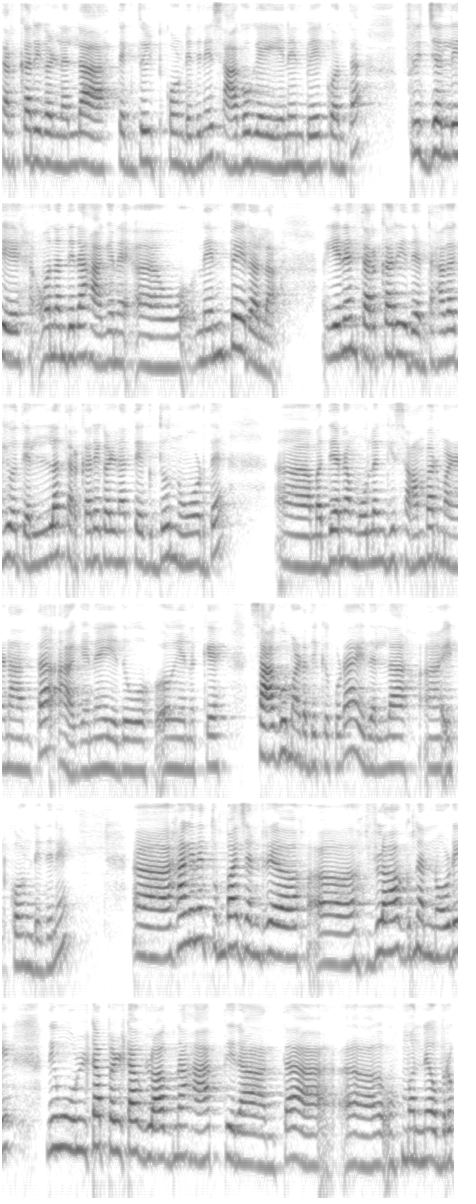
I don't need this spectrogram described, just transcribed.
ತರಕಾರಿಗಳನ್ನೆಲ್ಲ ತೆಗೆದು ಇಟ್ಕೊಂಡಿದ್ದೀನಿ. ಸಾಗುಗೆ ಏನೇನು ಬೇಕು ಅಂತ. ಫ್ರಿಜ್ಜಲ್ಲಿ ಒಂದೊಂದು ದಿನ ಹಾಗೇ ನೆನಪೇ ಇರಲ್ಲ. ಏನೇನು ತರಕಾರಿ ಇದೆ ಅಂತ. ಹಾಗಾಗಿ ಇವತ್ತೆಲ್ಲ ತರಕಾರಿಗಳನ್ನ ತೆಗೆದು ನೋಡಿದೆ. ಮಧ್ಯಾಹ್ನ ಮೂಲಂಗಿ ಸಾಂಬಾರು ಮಾಡೋಣ ಅಂತ ಹಾಗೆಯೇ ಇದು ಏನಕ್ಕೆ ಸಾಗು ಮಾಡೋದಕ್ಕೆ ಕೂಡ ಇದೆಲ್ಲ ಇಟ್ಕೊಂಡಿದ್ದೀನಿ. ಹಾಗೆಯೇ ತುಂಬ ಜನರ ವ್ಲಾಗ್ನ ನೋಡಿ ನೀವು ಉಲ್ಟಾ ಪಲ್ಟಾ ವ್ಲಾಗ್ನ ಹಾಕ್ತೀರಾ ಅಂತ ಮೊನ್ನೆ ಒಬ್ಬರು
